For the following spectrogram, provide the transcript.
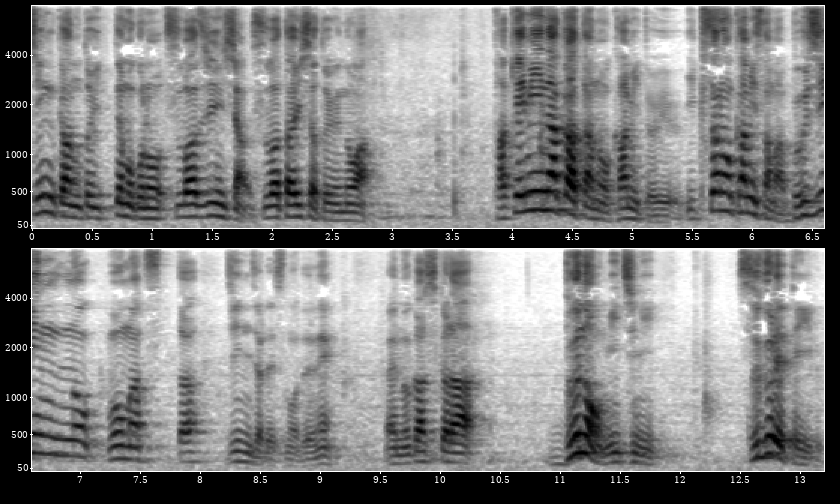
神官といってもこの諏訪神社諏訪大社というのは武見中田の神という戦の神様武人のを祀った神社ですのでね昔から武の道に優れている。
